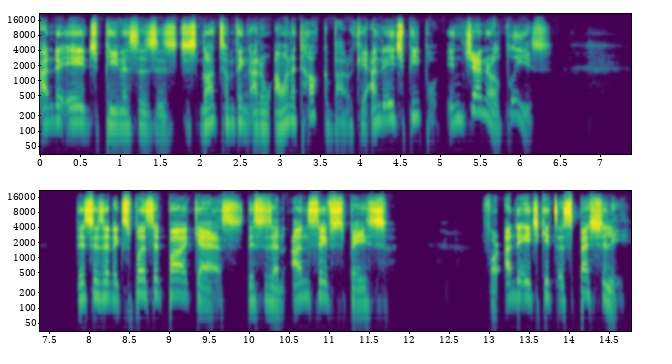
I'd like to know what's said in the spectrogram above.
Underage penises is just not something I don't. I want to talk about. Okay, underage people in general, please. This is an explicit podcast. This is an unsafe space for underage kids, especially,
